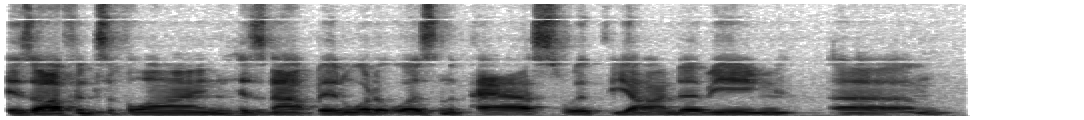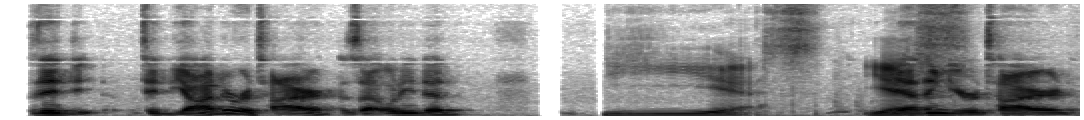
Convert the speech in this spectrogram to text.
His offensive line has not been what it was in the past with Yanda being um did did Yanda retire? Is that what he did? Yes. Yes. Yeah, I think he retired.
